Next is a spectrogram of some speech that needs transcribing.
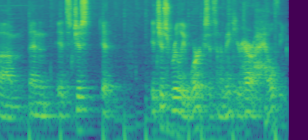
um, and it's just it it just really works. It's going to make your hair healthy.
